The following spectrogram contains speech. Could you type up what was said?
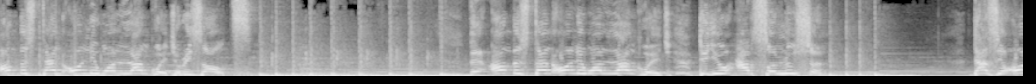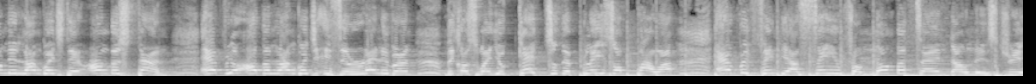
understand only one language results. They understand only one language. Do you have solution? That's the only language they understand. Every other language is irrelevant because when you get to the place of power, everything they are saying from number 10 down the street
